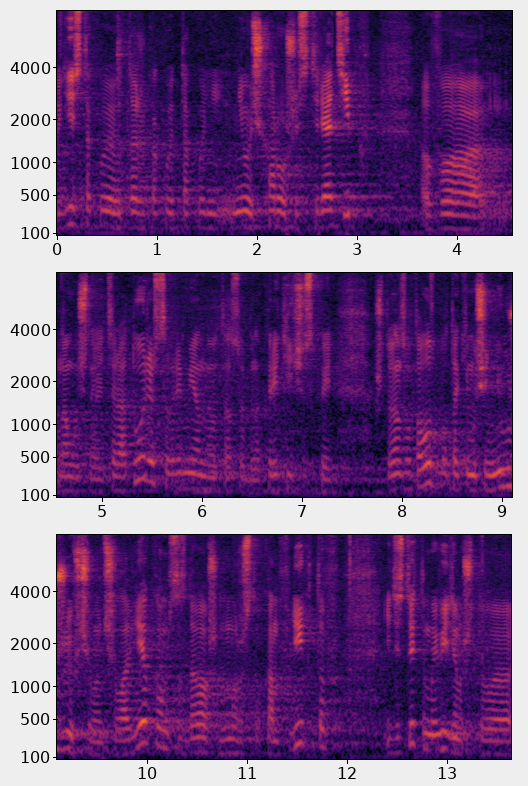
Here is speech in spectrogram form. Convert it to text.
есть такой, даже какой-то такой не очень хороший стереотип в научной литературе современной, вот особенно критической, что Иоанн Златоуст был таким очень неуживчивым человеком, создававшим множество конфликтов, и действительно мы видим, что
